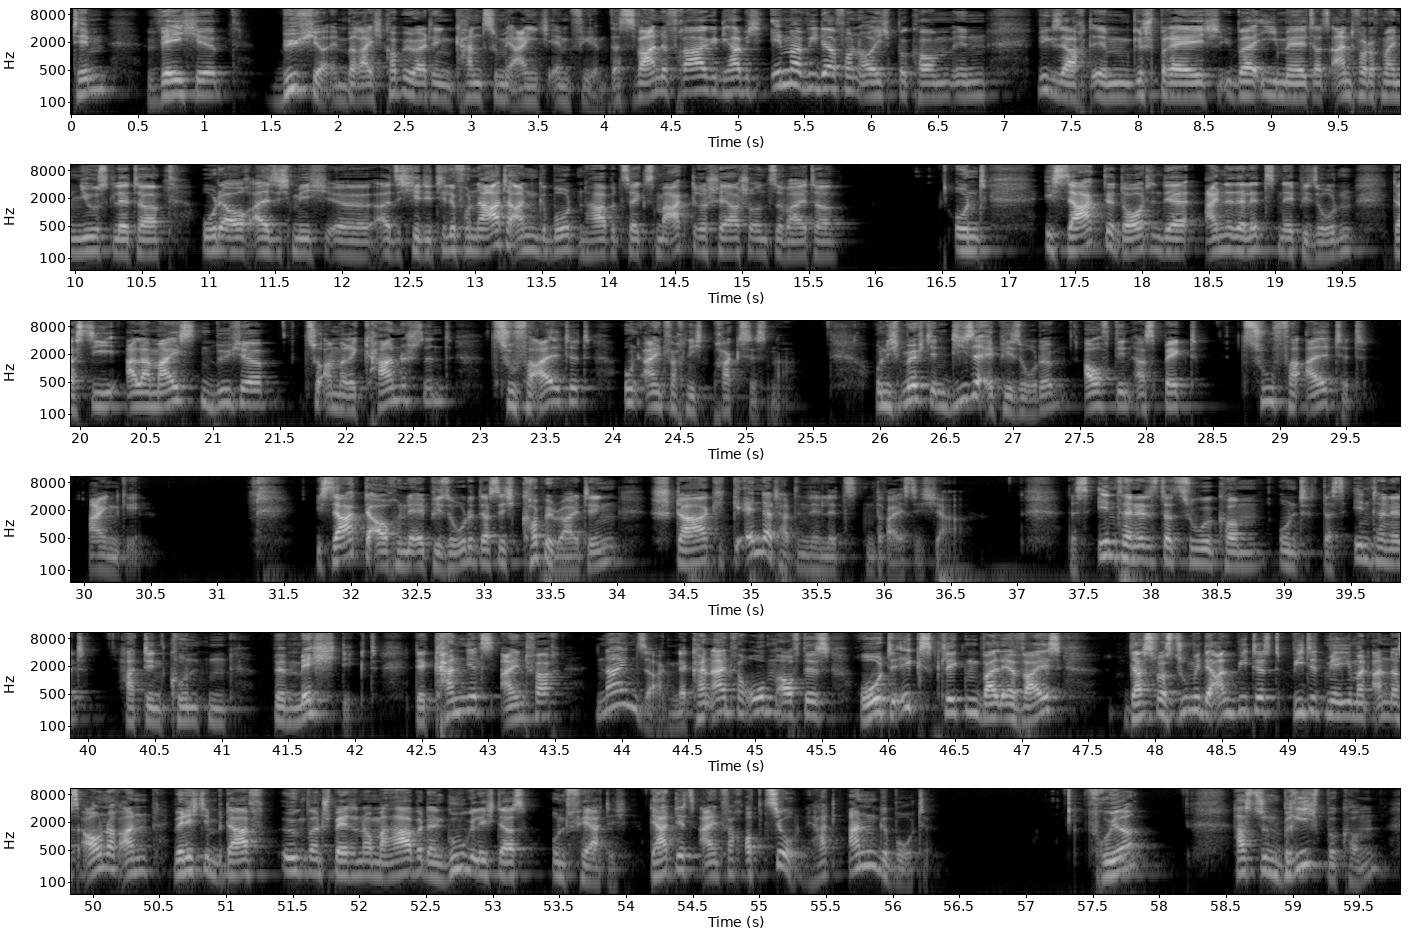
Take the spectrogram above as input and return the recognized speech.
Tim, welche Bücher im Bereich Copywriting kannst du mir eigentlich empfehlen? Das war eine Frage, die habe ich immer wieder von euch bekommen in, wie gesagt, im Gespräch, über E-Mails, als Antwort auf meinen Newsletter oder auch als ich mich, äh, als ich hier die Telefonate angeboten habe, zwecks Marktrecherche und so weiter. Und ich sagte dort in der, einer der letzten Episoden, dass die allermeisten Bücher zu amerikanisch sind, zu veraltet und einfach nicht praxisnah. Und ich möchte in dieser Episode auf den Aspekt zu veraltet eingehen. Ich sagte auch in der Episode, dass sich Copywriting stark geändert hat in den letzten 30 Jahren. Das Internet ist dazugekommen und das Internet hat den Kunden bemächtigt. Der kann jetzt einfach Nein sagen. Der kann einfach oben auf das rote X klicken, weil er weiß, das, was du mir da anbietest, bietet mir jemand anders auch noch an. Wenn ich den Bedarf irgendwann später nochmal habe, dann google ich das und fertig. Der hat jetzt einfach Optionen. Er hat Angebote. Früher hast du einen Brief bekommen,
